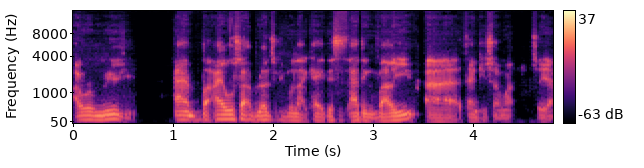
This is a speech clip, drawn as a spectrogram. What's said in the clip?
i'll remove you. Um but i also have loads of people like hey this is adding value. Uh thank you so much. So yeah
